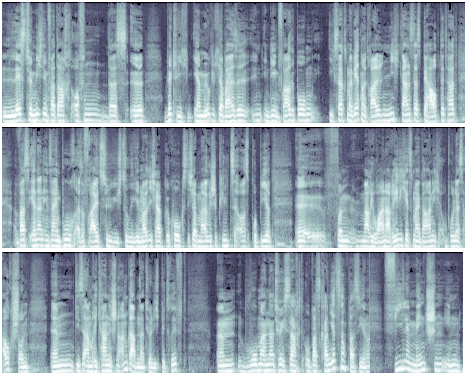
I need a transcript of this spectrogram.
lässt für mich den Verdacht offen, dass äh, wirklich er möglicherweise in, in dem Fragebogen ich sag's mal wertneutral, nicht ganz das behauptet hat, was er dann in seinem Buch also freizügig zugegeben hat. Ich habe gekokst, ich habe magische Pilze ausprobiert. Äh, von Marihuana rede ich jetzt mal gar nicht, obwohl das auch schon ähm, diese amerikanischen Angaben natürlich betrifft, ähm, wo man natürlich sagt, oh, was kann jetzt noch passieren? Viele Menschen in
